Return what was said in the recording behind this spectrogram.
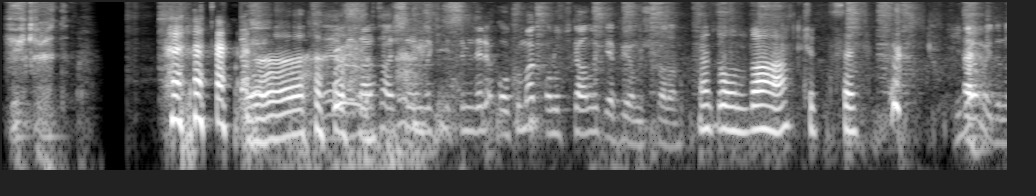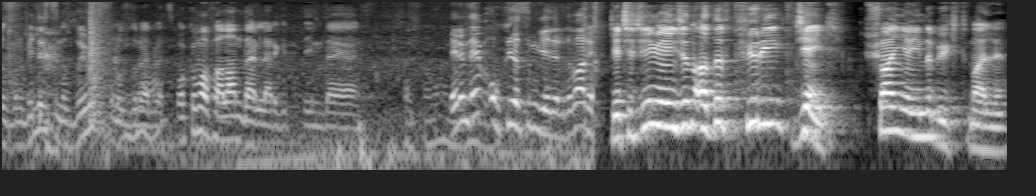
Fikret. e, mezar taşlarındaki isimleri okumak unutkanlık yapıyormuş falan. Evet oldu ha. Çıktı ses. Biliyor muydunuz bunu? Bilirsiniz, duymuşsunuzdur elbet. Okuma falan derler gittiğinde yani. Benim de hep okuyasım gelirdi var ya. Geçeceğim yayıncının adı Fury Cenk. Şu an yayında büyük ihtimalle.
